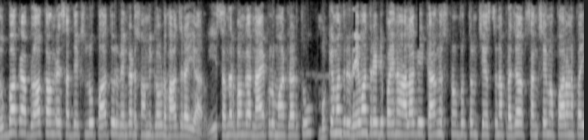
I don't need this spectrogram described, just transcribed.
దుబ్బాక బ్లాక్ కాంగ్రెస్ అధ్యక్షులు పాతూరు వెంకటస్వామి గౌడ్ హాజరయ్యారు. ఈ సందర్భంగా నాయకులు మాట్లాడుతూ ముఖ్యమంత్రి రేవంత్ రెడ్డి పైన అలాగే కాంగ్రెస్ ప్రభుత్వం చేస్తున్న ప్రజా సంక్షేమ పాలనపై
